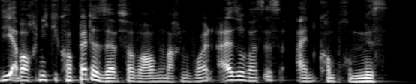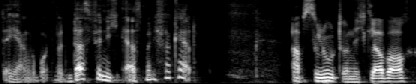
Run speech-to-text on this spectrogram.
die aber auch nicht die komplette Selbstverwahrung machen wollen. Also was ist ein Kompromiss, der hier angeboten wird? Und das finde ich erstmal nicht verkehrt. Absolut. Und ich glaube auch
